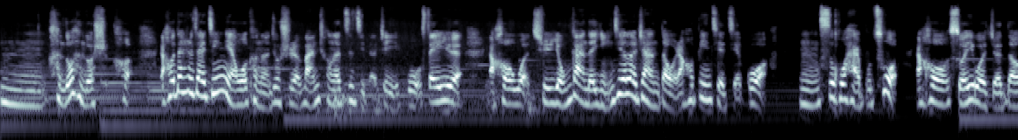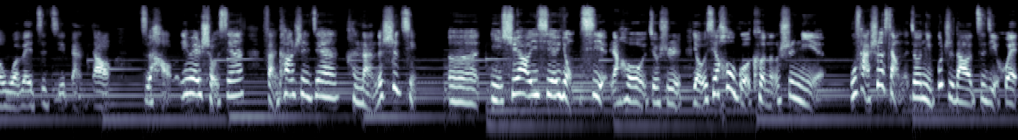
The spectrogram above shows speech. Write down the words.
嗯很多很多时刻，然后但是在今年我可能就是完成了自己的这一步飞跃，然后我去勇敢的迎接了战斗，然后并且结果嗯似乎还不错。然后，所以我觉得我为自己感到自豪，因为首先反抗是一件很难的事情，呃，你需要一些勇气，然后就是有一些后果可能是你无法设想的，就你不知道自己会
